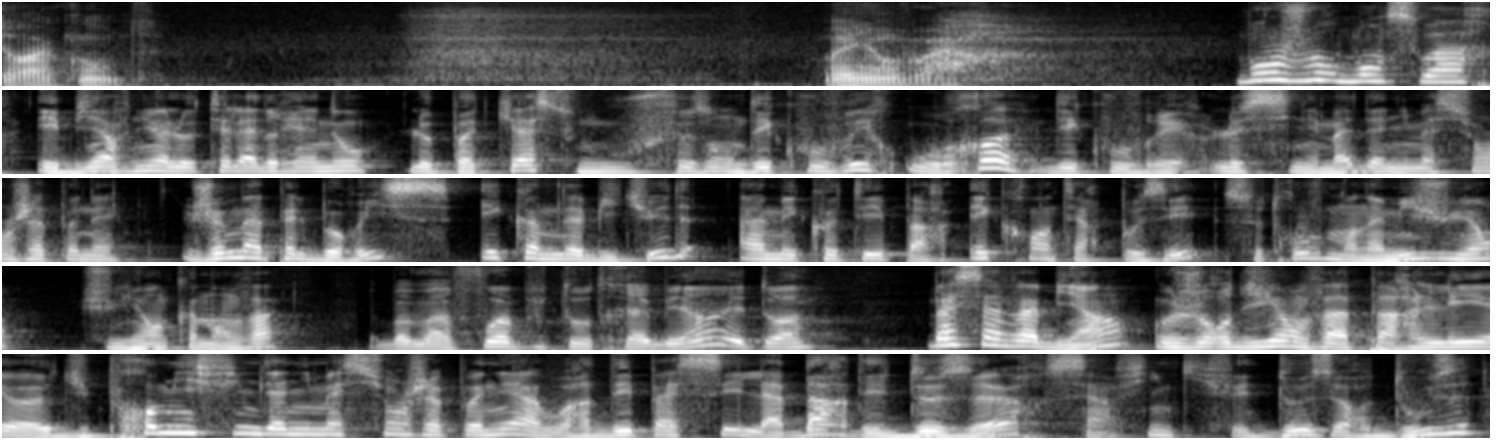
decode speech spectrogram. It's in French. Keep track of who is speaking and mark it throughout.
Speaker 1: Te raconte. Voyons voir.
Speaker 2: Bonjour, bonsoir et bienvenue à l'Hôtel Adriano, le podcast où nous vous faisons découvrir ou redécouvrir le cinéma d'animation japonais. Je m'appelle Boris et comme d'habitude, à mes côtés par écran interposé se trouve mon ami Julien. Julien, comment va?
Speaker 3: Bah ma foi plutôt très bien, et toi?
Speaker 2: Bah ça va bien. Aujourd'hui, on va parler euh, du premier film d'animation japonais à avoir dépassé la barre des 2 heures. C'est un film qui fait 2h12.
